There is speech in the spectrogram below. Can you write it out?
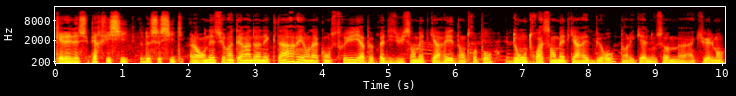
quelle est la superficie de ce site? Alors on est sur un terrain d'un hectare et on a construit à peu près 1800 mètres carrés d'entrepôts, dont 300 mètres carrés de bureaux dans lesquels nous sommes euh, actuellement.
